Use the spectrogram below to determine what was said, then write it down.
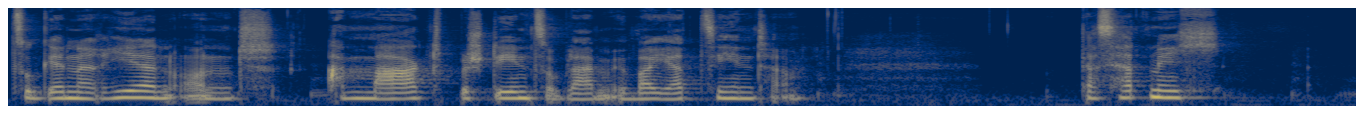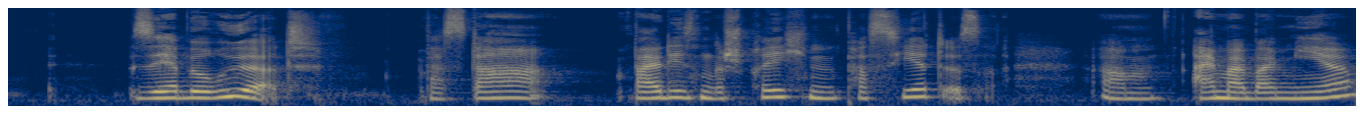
zu generieren und am Markt bestehen zu bleiben über Jahrzehnte. Das hat mich sehr berührt, was da bei diesen Gesprächen passiert ist. Ähm, einmal bei mir,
